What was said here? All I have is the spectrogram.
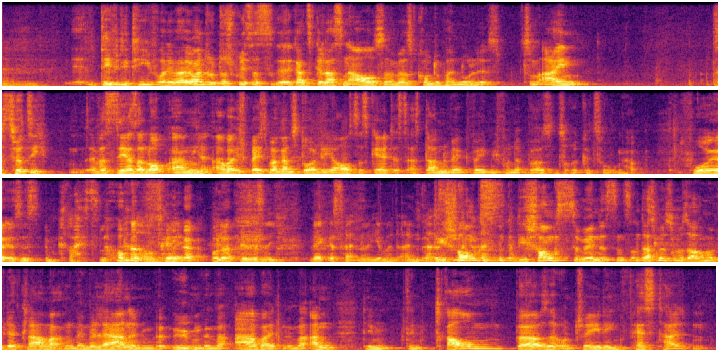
Definitiv, Oliver. Du, du sprichst es ganz gelassen aus, ne, wenn das Konto bei Null ist. Zum einen, das hört sich etwas sehr salopp an, ja. aber ich spreche es mal ganz deutlich aus. Das Geld ist erst dann weg, wenn ich mich von der Börse zurückgezogen habe. Vorher ist es im Kreislauf. Okay. Oder es ist nicht weg, ist halt nur jemand anderes. Die Chance, die Chance zumindest. Und das müssen wir uns auch immer wieder klar machen. Wenn wir lernen, wenn wir üben, wenn wir arbeiten, wenn wir an dem, dem Traum Börse und Trading festhalten,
